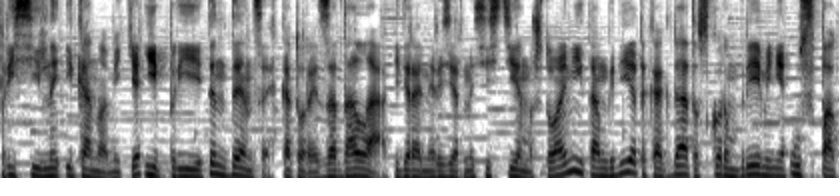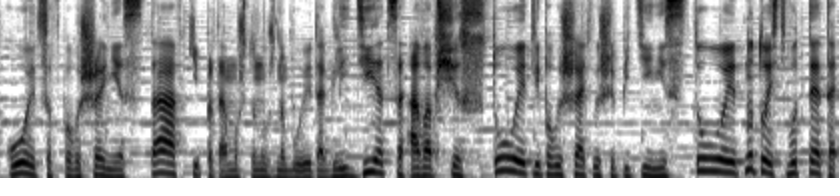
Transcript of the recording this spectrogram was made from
при сильной экономике и при тенденциях, которые задала Федеральная резервная система, что они там где-то когда-то в скором времени успокоятся в повышении ставки, потому что нужно будет оглядеться, а вообще стоит ли повышать выше 5, не стоит. Ну то есть вот эта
